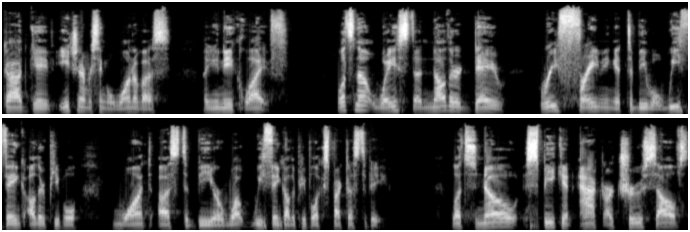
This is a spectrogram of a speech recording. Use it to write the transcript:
God gave each and every single one of us a unique life. Let's not waste another day reframing it to be what we think other people want us to be or what we think other people expect us to be. Let's know, speak, and act our true selves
